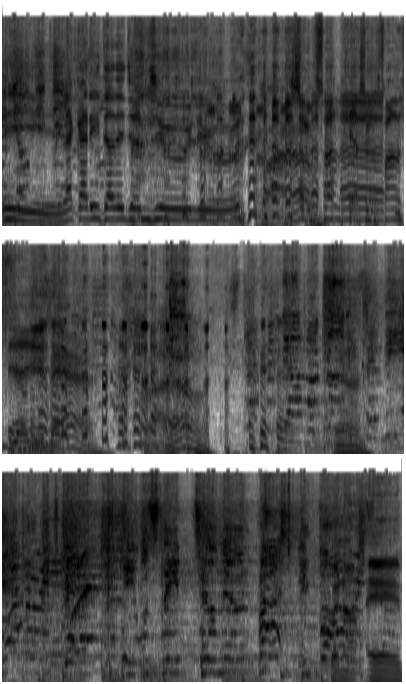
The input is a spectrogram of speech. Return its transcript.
Y la carita de John Julio. Su infancia, su infancia. Yogi ¿eh? Bear. Claro. He will sleep till noon, but before Bueno, eh,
